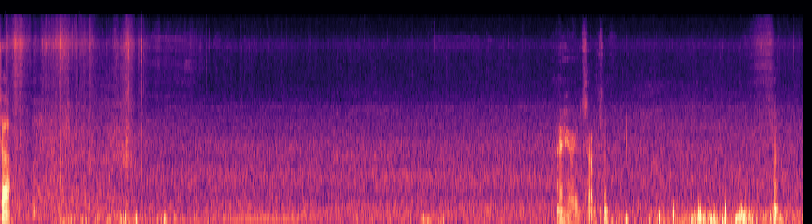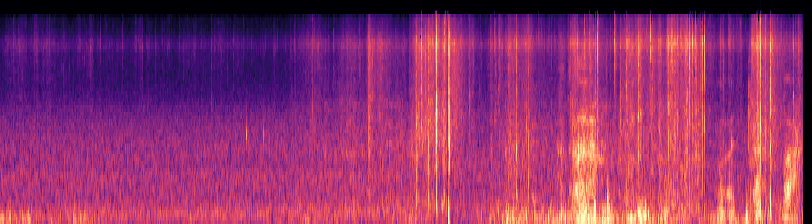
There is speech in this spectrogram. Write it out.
So. I heard something. Huh. What the fuck?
